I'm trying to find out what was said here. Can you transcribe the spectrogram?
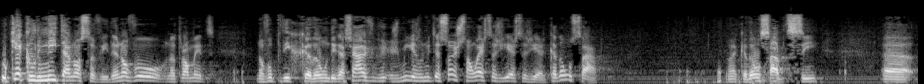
O que é que limita a nossa vida? Eu não vou, naturalmente, não vou pedir que cada um diga assim, ah, as minhas limitações são estas e estas e estas. Cada um sabe. É? Cada um sabe de si uh,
